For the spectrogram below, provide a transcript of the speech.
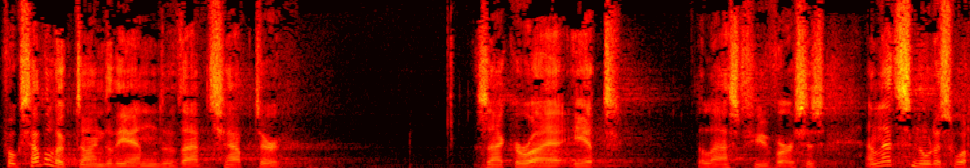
Folks, have a look down to the end of that chapter, Zechariah 8, the last few verses, and let's notice what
